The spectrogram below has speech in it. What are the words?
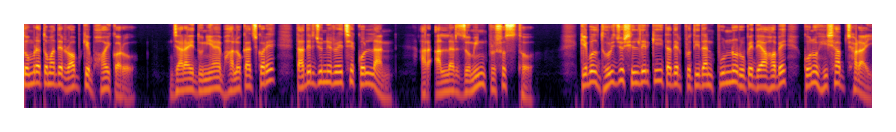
তোমরা তোমাদের রবকে ভয় করো। যারা এই দুনিয়ায় ভালো কাজ করে, তাদের জন্য রয়েছে কল্যাণ, আর আল্লাহর জমিন প্রশস্ত। কেবল ধৈর্যশীলদেরকেই তাদের প্রতিদান পূর্ণরূপে দেয়া হবে কোনো হিসাব ছাড়াই।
